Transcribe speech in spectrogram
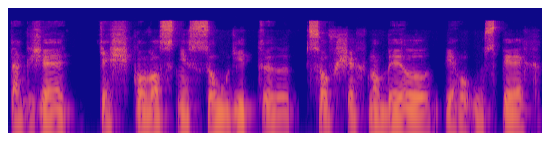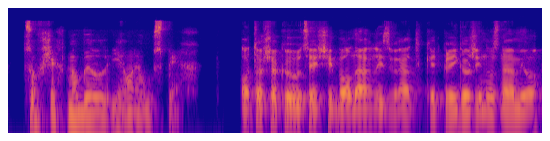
takže těžko vlastně soudit, eh, co všechno byl jeho úspěch, co všechno byl jeho neúspěch. O to šokujúcejší bol náhly zvrat, keď Prigožin oznámil,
